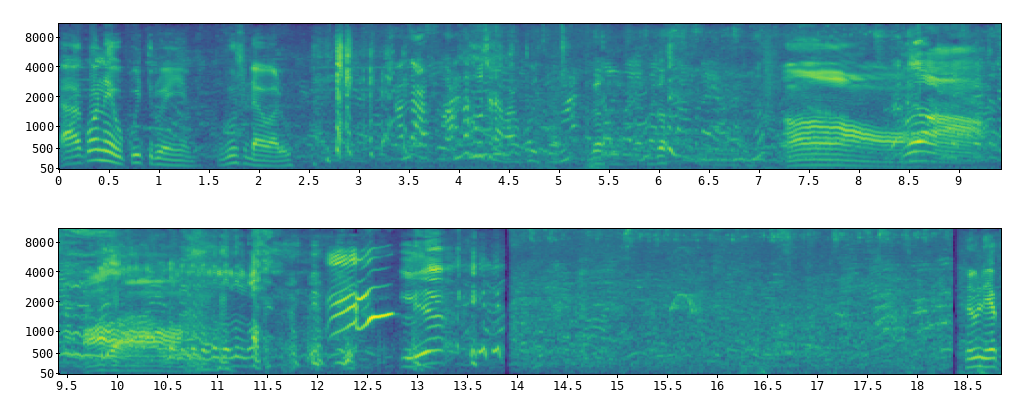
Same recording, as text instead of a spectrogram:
આ કોને એવું કૂતરું અહીં એમ? રૂસડા વાળું જો ફેમિલી એક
